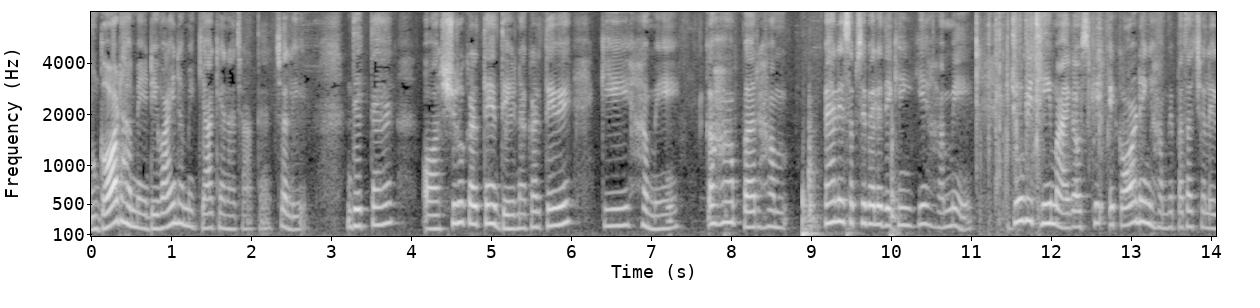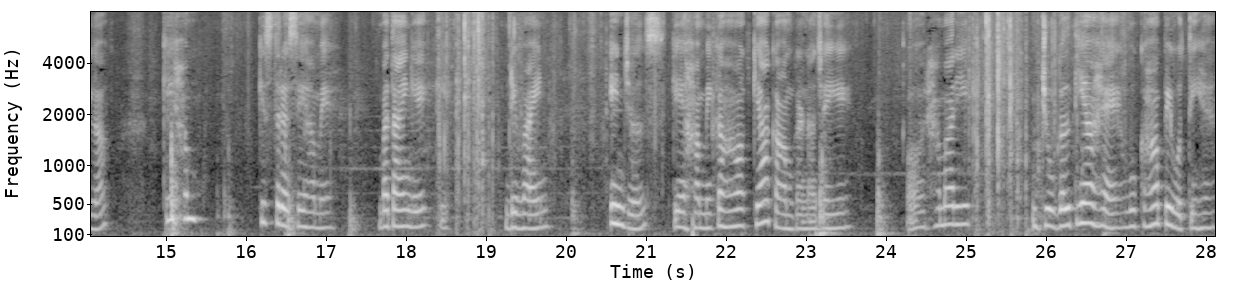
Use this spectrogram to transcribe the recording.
गॉड हमें डिवाइन हमें क्या कहना चाहते हैं? चलिए, देखते हैं और शुरू करते हैं देर ना करते हुए कि हमें कहाँ पर हम पहले, सबसे पहले देखेंगे कि हमें जो भी थीम आएगा, उसके अकॉर्डिंग हमें पता चलेगा कि हम किस तरह से हमें बताएँगे कि डिवाइन एंजल्स के हमें कहाँ, क्या काम करना चाहिए और हमारी जो गलतियाँ हैं, वो कहाँ पे होती हैं?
